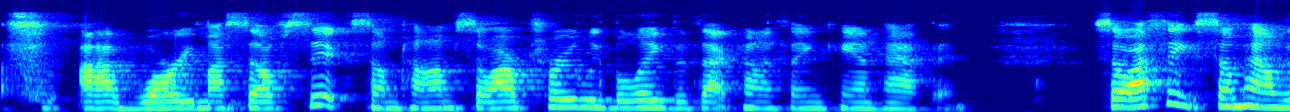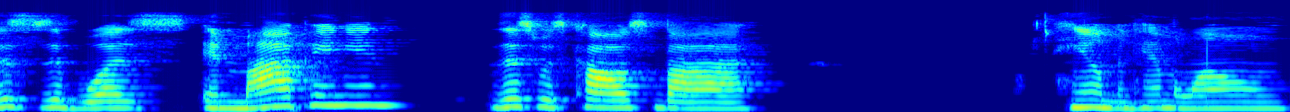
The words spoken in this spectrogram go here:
I worry myself sick sometimes. So I truly believe that that kind of thing can happen. So I think somehow this was, in my opinion, this was caused by him and him alone.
